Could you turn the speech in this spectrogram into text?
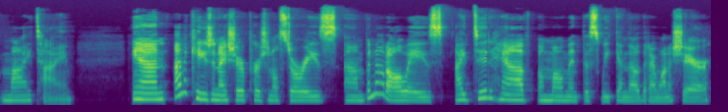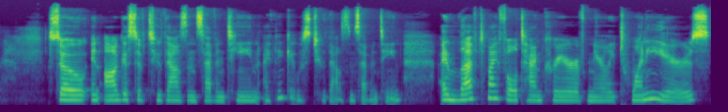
my time. And on occasion, I share personal stories, um, but not always. I did have a moment this weekend, though, that I want to share. So in August of 2017, I think it was 2017, I left my full time career of nearly 20 years,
